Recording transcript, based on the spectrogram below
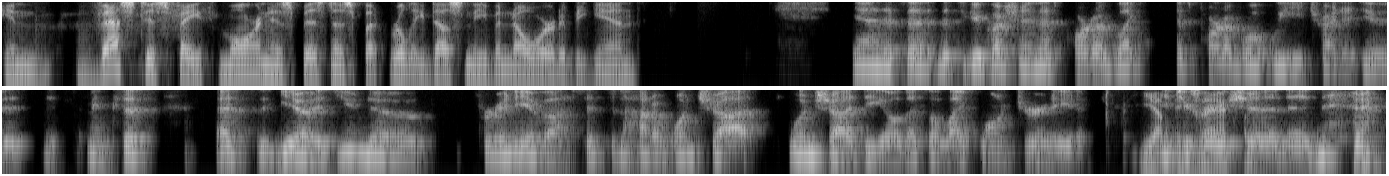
invest his faith more in his business, but really doesn't even know where to begin? Yeah, that's a that's a good question, and that's part of like that's part of what we try to do. Is I mean, because that's that's you know, as you know, for any of us, it's not a one shot one shot deal. That's a lifelong journey of yep, integration exactly. and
